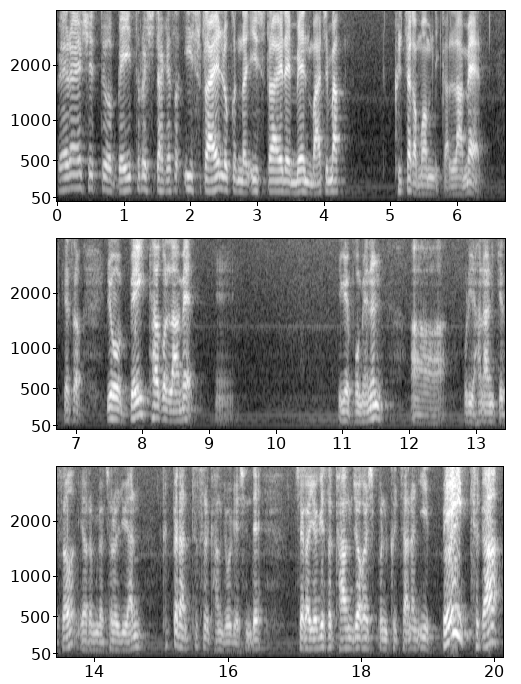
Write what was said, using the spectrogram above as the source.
베레시트 베이트로 시작해서 이스라엘로 끝나 이스라엘의 맨 마지막 글자가 뭡니까? 라멧. 그래서 요 베이트하고 라멧 예. 이게 보면은 아, 우리 하나님께서 여러분과 저를 위한 특별한 뜻을 강조하고 계신데 제가 여기서 강조하고 싶은 글자는 이 베이트가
